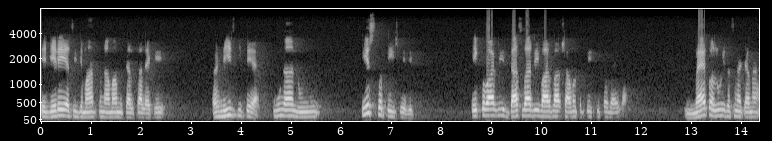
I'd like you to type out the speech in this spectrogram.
ਤੇ ਜਿਹੜੇ ਅਸੀਂ ਜ਼ਮਾਨਤਨਾਮਾ ਮੁਤਲਕਾ ਲੈ ਕੇ ਰਿਲੀਜ਼ ਕੀਤੇ ਆ, ਉਹਨਾਂ ਨੂੰ ਇਸ ਤਫਤੀਸ਼ ਦੇ ਵਿੱਚ ਇੱਕ ਵਾਰ ਨਹੀਂ 10 ਵਾਰ ਵੀ ਵਾਰ-ਵਾਰ ਸ਼ਾਮਲ ਤਫਤੀਸ਼ ਕੀਤਾ ਜਾਏਗਾ। ਮੈਂ ਤੁਹਾਨੂੰ ਇਹ ਦੱਸਣਾ ਚਾਹਨਾ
